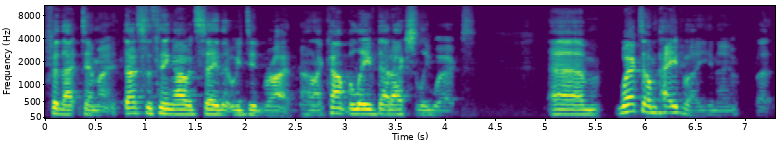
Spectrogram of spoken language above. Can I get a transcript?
for that demo. That's the thing I would say that we did right. And I can't believe that actually worked. Um, worked on paper, you know, but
